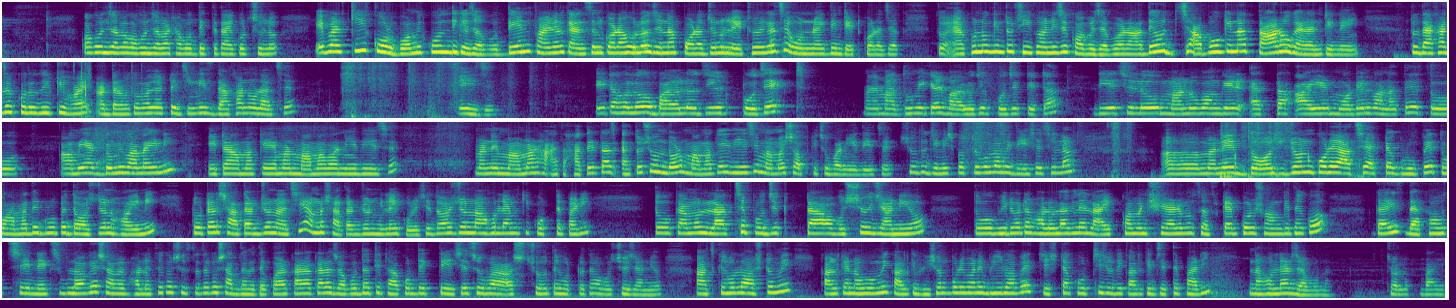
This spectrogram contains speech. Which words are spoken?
কখন যাবা কখন যাবা? ঠাকুর দেখতে তাই করছিল। এবার কি করব? আমি কোন দিকে যাব? দেন ফাইনাল ক্যান্সেল করা হলো যে না, পড়ার জন্য লেট হয়ে গেছে, অন্য একদিন ডেট করা যাক। তো এখনও কিন্তু ঠিক হয়নি যে কবে যাব। আর আদেও যাব কি না তারও গ্যারান্টি নেই। তো দেখা যাক কতদূর কি হয়। আর দাঁড়াও, তোমাদের একটা জিনিস দেখানোর আছে। এই যে, এটা হলো বায়োলজির প্রজেক্ট মানে মাধ্যমিকের বায়োলজির প্রজেক্ট এটা। দিয়েছিল মানবঙ্গের একটা আয়ের মডেল বানাতে। তো আমি একদমই বানাইনি। এটা আমাকে আমার মামা বানিয়ে দিয়েছে। মানে মামার হাত- হাতের কাজ এত সুন্দর, মামাকেই দিয়েছি, মামাই সব কিছু বানিয়ে দিয়েছে। শুধু জিনিসপত্রগুলো আমি দিয়ে এসেছিলাম। মানে জন করে আছে একটা গ্রুপে, তো আমাদের গ্রুপে জন হয়নি। টোটাল সাত আটজন আছি, আমরা সাত আটজন মিলেই করেছি। জন না হলে আমি কি করতে পারি? তো কেমন লাগছে প্রজেক্টটা অবশ্যই জানিও। তো ভিডিওটা ভালো লাগলে লাইক, কমেন্ট, শেয়ার এবং সাবস্ক্রাইব করে সঙ্গে থেকো। গাইজ দেখা হচ্ছে নেক্সট ব্লগে সবাই ভালো থেকো, সুস্থ থেকো, সাবধানে থেকো। আর কারা কারা জগদ্ধাত্রী ঠাকুর দেখতে এসেছ বা আসছো তেহট্টতে অবশ্যই জানিও। আজকে হলো অষ্টমী, কালকে নবমী, কালকে ভীষণ পরিমাণে ভিড় হবে। চেষ্টা করছি যদি কালকে যেতে পারি, না হলে আর যাব না। চলো বাই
